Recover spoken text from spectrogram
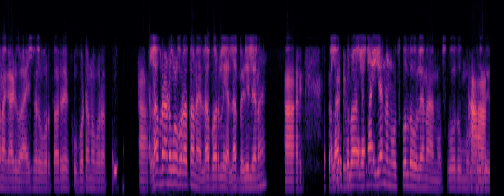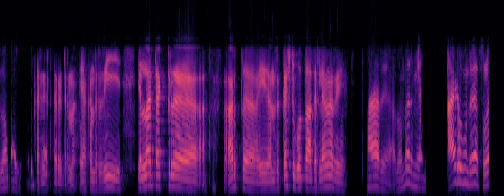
ನಾ ಗಾಡಿಗಳು ಐಸರ್ ಬರ್ತಾವ್ರಿ ಕುಬೋಟನು ಬರತ್ತ. ಹಾ. ಎಲ್ಲ ಬ್ರ್ಯಾಂಡ್ಗಳು ಬರತ್ತಾನ ಎಲ್ಲ ಬರಲಿ ಎಲ್ಲ ಬೆಳಿಲೇನ? ಹಾ ರೀ. ಕಲರ್ ಚಲೋ ಅಲ್ಲೇನ ಏನು ನುಸ್ಕೊಲ್ದ ಹೋಲೇನ ನುಸ್ಕೋದು ಮುರ್ಕೋದು ಕರೆಕ್ಟ್ ಕರೆಕ್ಟ್ ಅಣ್ಣ ಯಾಕಂದ್ರೆ ರೀ ಎಲ್ಲಾ ಟ್ರ್ಯಾಕ್ಟರ್ ಅರ್ಥ ಈ- ಅಂದ್ರೆ ಕಷ್ಟ ಗೊತ್ತಾದ್ರಲ್ಲೇನ ರೀ? ಹಾಂ ರೀ ಅದೊಂದ ರೀ ಮೇನ್ ಆಡಿ ಹೋಗುನ್ರಿ ಸುಳ್ಳ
